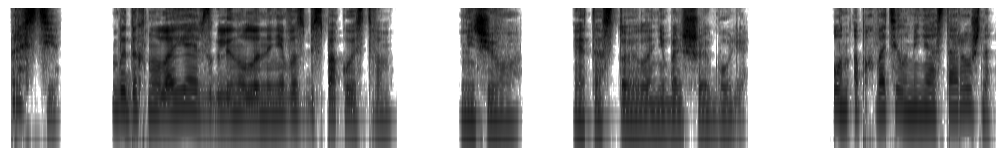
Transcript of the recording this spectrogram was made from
«Прости», — выдохнула я и взглянула на него с беспокойством. «Ничего, это стоило небольшой боли». Он обхватил меня осторожно,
